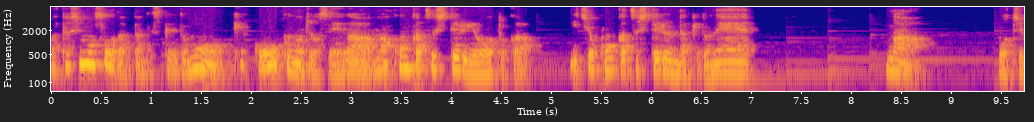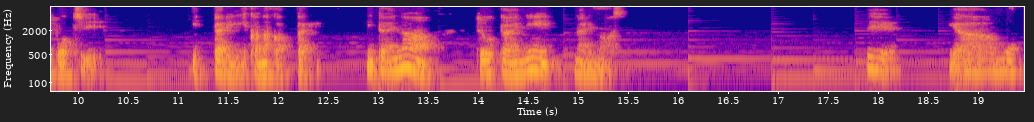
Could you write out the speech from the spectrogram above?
私もそうだったんですけれども、結構多くの女性が、まあ、婚活してるよとか、一応婚活してるんだけどね、まあ、ぼちぼち行ったり行かなかったり、みたいな状態になります。で、いやーも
